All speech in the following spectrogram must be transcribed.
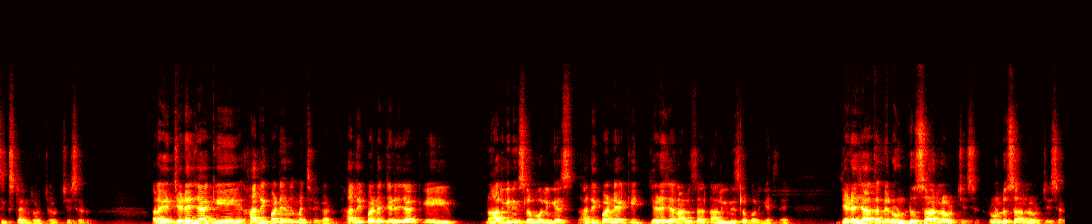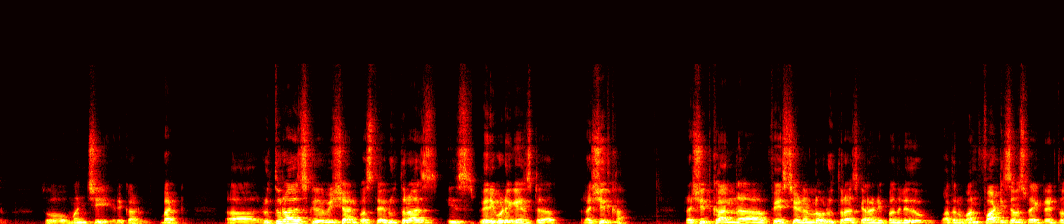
six times out out చేశాడు. అలాగే జడేజాకి హార్దిక్ పాండ్యా మీద మంచి రికార్డు ఉంది. హార్దిక్ పాండ్యా జడేజాకి నాలుగు ఇన్నింగ్స్లో బౌలింగ్ వేస్తే హార్దిక్ పాండ్యాకి జడేజా నాలుగు సార్లు నాలుగు ఇన్నింగ్స్లో బౌలింగ్ వేస్తే జడేజా అతన్ని రెండు సార్లు అవుట్ చేశాడు. రెండు సార్లు అవుట్ చేశాడు. సో మంచి రికార్డు ఉంది. బట్ uh, ఋతురాజ్ విషయానికి వస్తే Ruturaj is very good against Rashid Khan Rashid Khan face చేయడంలో ఋతురాజ్కి ఎలాంటి ఇబ్బంది లేదు. అతను వన్ ఫార్టీ సెవెన్ స్ట్రైక్ రేట్తో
